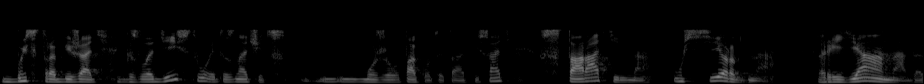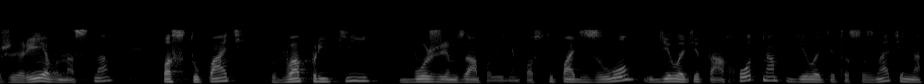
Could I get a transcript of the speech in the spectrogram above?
быстро бежать к злодейству, это значит, можно вот так вот это описать, старательно, усердно, рьяно, даже ревностно поступать вопреки Божьим заповедям, поступать зло и делать это охотно, делать это сознательно,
